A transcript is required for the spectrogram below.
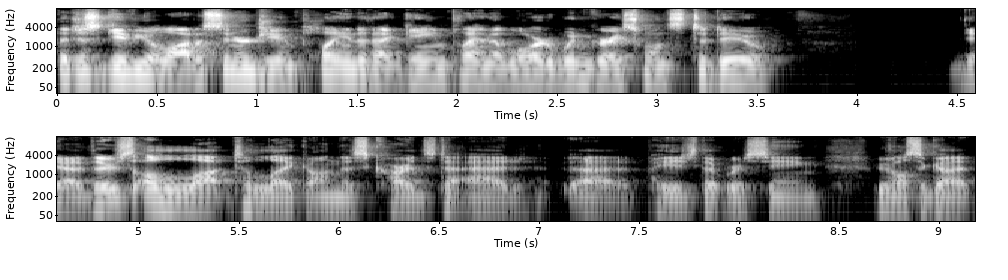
that just give you a lot of synergy and play into that game plan that Lord Windgrace wants to do. Yeah, there's a lot to like on this cards to add uh, page that we're seeing. We've also got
